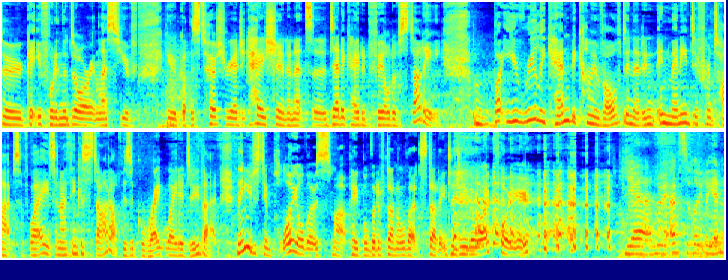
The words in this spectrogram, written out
to get your foot in the door unless you've you know got this tertiary education and it's a dedicated field of study. But you really can become involved in it in, in many different types of ways. And I think a startup is a great way to do that. then you just employ all those smart people that have done all that study to do the work for you. Yeah, no, absolutely. And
